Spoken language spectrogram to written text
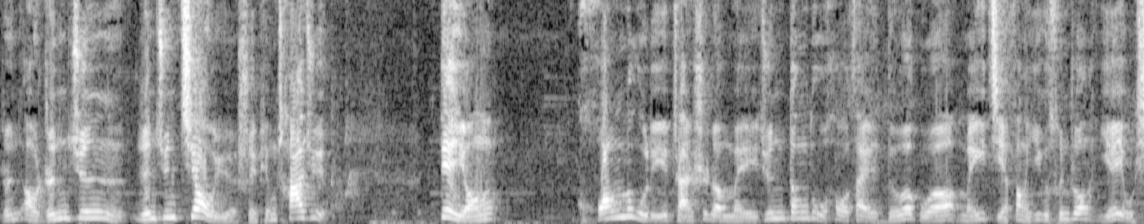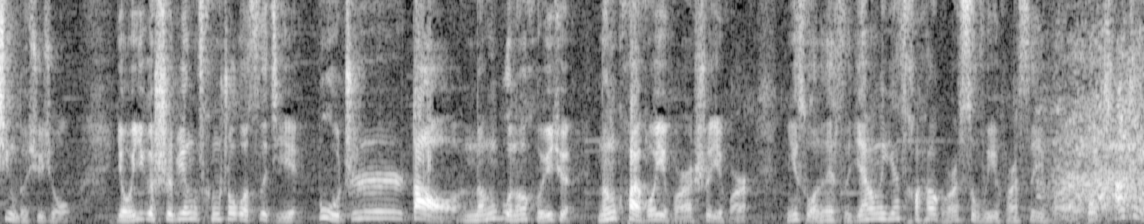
人哦人均人均教育水平差距，电影《狂怒》里展示着美军登陆后在德国每解放一个村庄也有性的需求。有一个士兵曾说过自己不知道能不能回去，能快活一会儿是一会儿。你说的那是阎王爷操小鬼儿，舒服一会儿是一会儿，不，他这个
